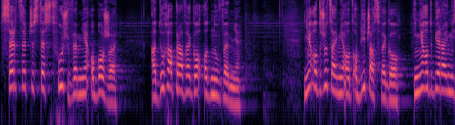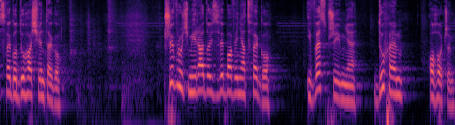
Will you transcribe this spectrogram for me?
Serce czyste stwórz we mnie, o Boże, a ducha prawego odnów we mnie. Nie odrzucaj mnie od oblicza swego i nie odbieraj mi swego ducha świętego. Przywróć mi radość z wybawienia Twego i wesprzyj mnie duchem ochoczym.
